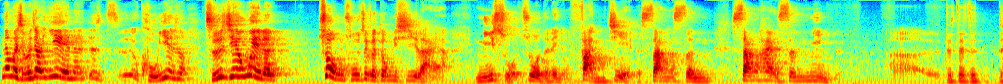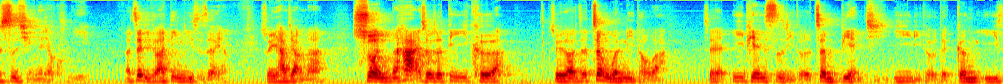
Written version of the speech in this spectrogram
那么什么叫业呢？这苦业是直接为了种出这个东西来啊，你所做的那种犯戒的、伤身、伤害生命的，呃的的的的事情，那叫苦业。啊，这里头它定义是这样，所以他讲呢，损害，所以说第一颗啊，所以说在正文里头啊。这一篇四里头的正变及一里头的更一是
